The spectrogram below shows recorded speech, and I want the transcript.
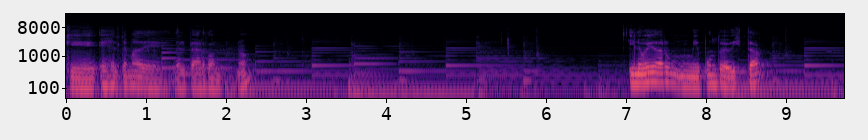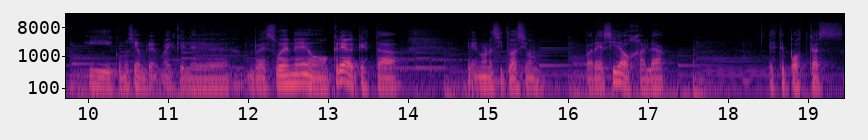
Que es el tema del perdón, ¿no? Y le voy a dar mi punto de vista y como siempre, al que le resuene o crea que está en una situación parecida, ojalá este podcast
